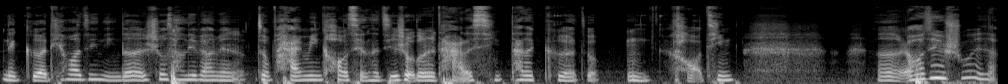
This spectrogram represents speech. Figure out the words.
那个天猫精灵的收藏列表里面就排名靠前的几首都是他的新他的歌，就嗯好听。嗯，然后继续说一下，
